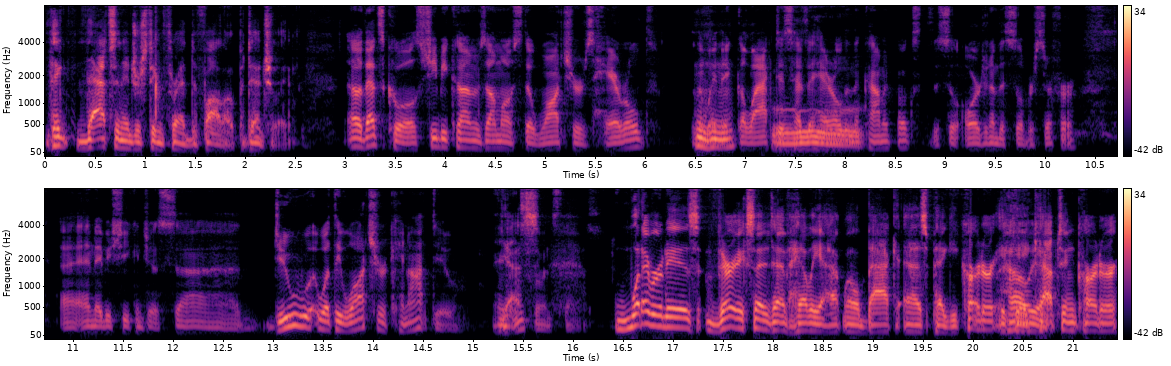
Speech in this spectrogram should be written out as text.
I think that's an interesting thread to follow potentially. Oh, that's cool. She becomes almost the Watcher's herald, the way that Galactus has a herald in the comic books, the origin of the Silver Surfer, uh, and maybe she can just uh, do what the Watcher cannot do and Yes. influence things. Whatever it is, very excited to have Hayley Atwell back as Peggy Carter, aka yeah. Captain Carter.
